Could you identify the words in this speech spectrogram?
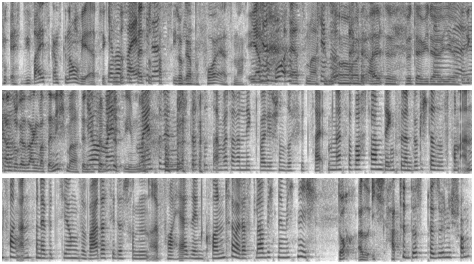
Du, äh, sie weiß ganz genau, wie er tickt. Ja, Und das ist halt sie so das? faszinierend. Sogar bevor er es macht. ja, bevor er es macht. Genau. Oh, der Alte, jetzt wird er wieder hier. Sie Ja. kann sogar sagen, was er nicht macht, denn sie verbietet es ihm. Ne? Meinst du denn nicht, dass das einfach daran liegt, weil die schon so viel Zeit miteinander verbracht haben? Denkst du denn wirklich, dass es von Anfang an von der Beziehung so war, dass sie das schon äh, vorhersehen konnte? Weil das glaube ich nämlich nicht. Doch, also ich hatte das persönlich schon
